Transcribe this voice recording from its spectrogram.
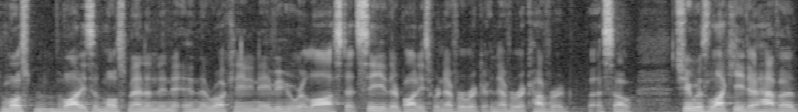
Most bodies of most men in the, in the Royal Canadian Navy who were lost at sea, their bodies were never, never recovered. Uh, so she was lucky to have a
